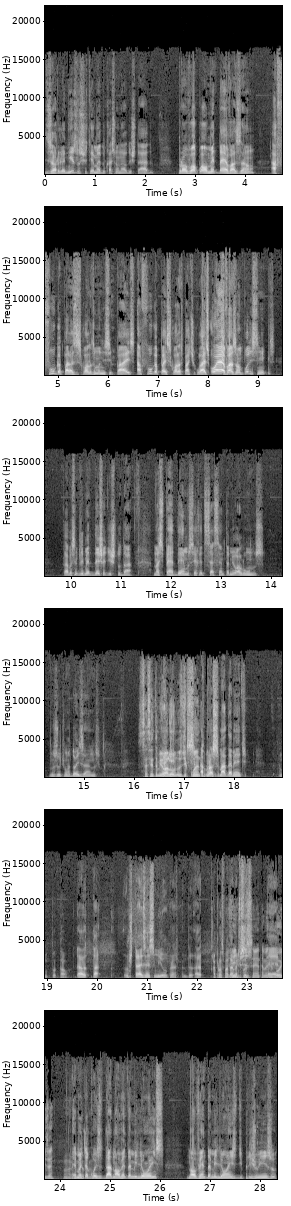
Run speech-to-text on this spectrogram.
desorganiza o sistema educacional do Estado, provoca o aumento da evasão, a fuga para as escolas municipais, a fuga para as escolas particulares, ou é evasão pura e simples. Sabe? Simplesmente deixa de estudar. Nós perdemos cerca de 60 mil alunos nos últimos dois anos. 60 mil é, alunos de quanto? Aproximadamente. No total. Tá, tá, uns 300 mil. Pra, aproximadamente. 20% é muita é, coisa, hein? Ah, é, é muita coisa. Dá 90 milhões, 90 milhões de prejuízo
